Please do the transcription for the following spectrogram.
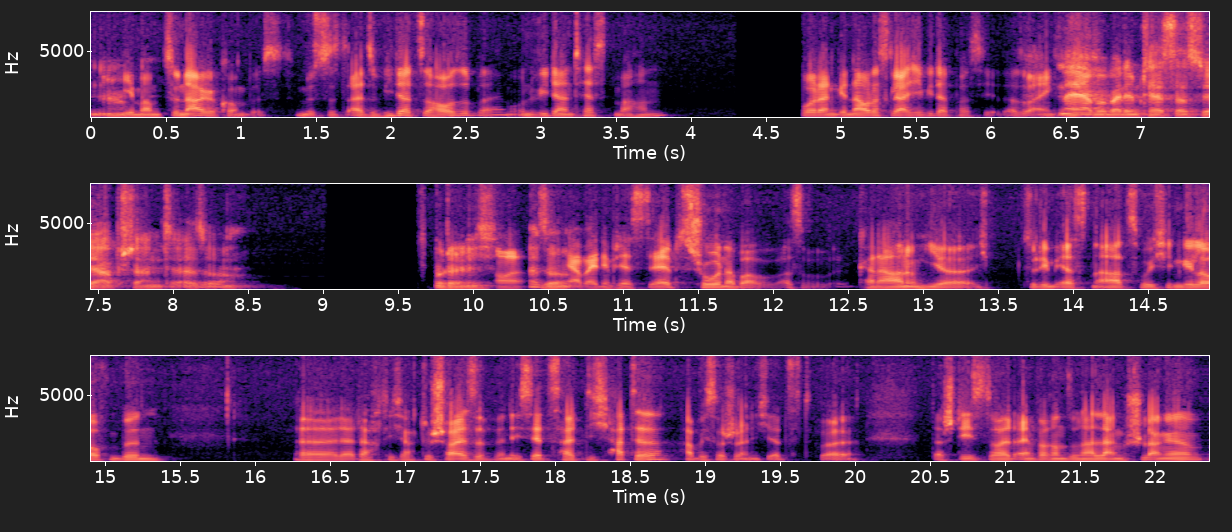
ja. jemandem zu nahe gekommen bist. Du müsstest also wieder zu Hause bleiben und wieder einen Test machen wo dann genau das gleiche wieder passiert. Also eigentlich naja, aber bei dem Test hast du ja Abstand, also. Oder nicht? Also, ja, bei dem Test selbst schon, aber also, keine Ahnung, hier, ich, zu dem ersten Arzt, wo ich hingelaufen bin, äh, da dachte ich, ach du Scheiße, wenn ich es jetzt halt nicht hatte, habe ich es wahrscheinlich jetzt, weil da stehst du halt einfach in so einer langen Schlange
